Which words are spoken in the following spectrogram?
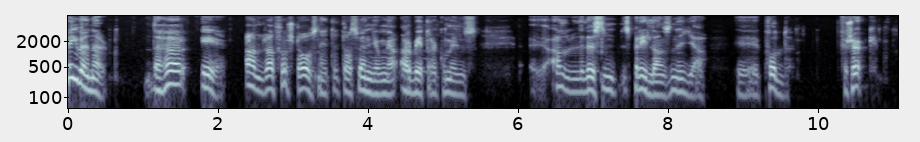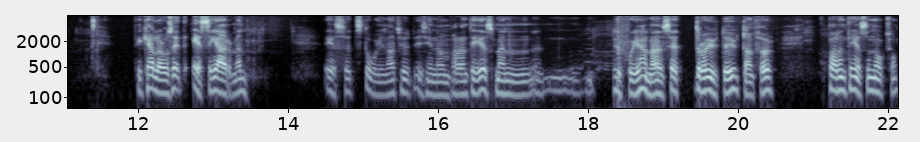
Hej vänner! Det här är allra första avsnittet av Svenljunga arbetarekommuns eh, alldeles sprillans nya eh, poddförsök. Vi kallar oss ett S i armen. S står ju naturligtvis inom parentes men mm, du får gärna sätt, dra ut det utanför parentesen också.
